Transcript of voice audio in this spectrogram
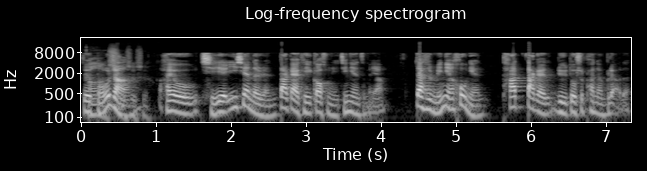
就哦董事长还有企业一线的人大概可以告诉你今年怎么样，但是明年后年他大概率都是判断不了的。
